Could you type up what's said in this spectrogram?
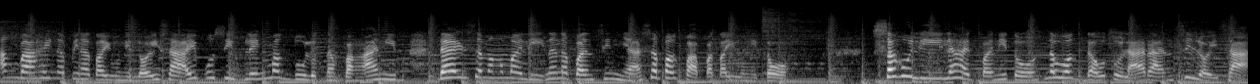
ang bahay na pinatayo ni Loisa ay posibleng magdulot ng panganib dahil sa mga mali na napansin niya sa pagpapatayo nito. Sa huli, lahat pa nito na wag daw tularan si Loisa.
